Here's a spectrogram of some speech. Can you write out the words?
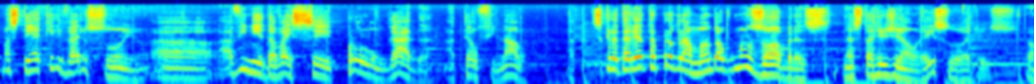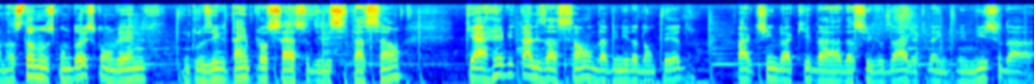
mas tem aquele velho sonho. A, avenida vai ser prolongada até o final? A Secretaria está programando algumas obras nesta região, é isso, Adilson? Então, nós estamos com dois convênios, inclusive está em processo de licitação, que é a revitalização da Avenida Dom Pedro, partindo aqui da, da civilidade, aqui do início da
